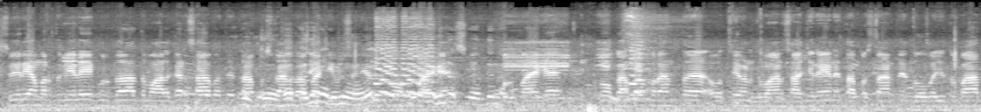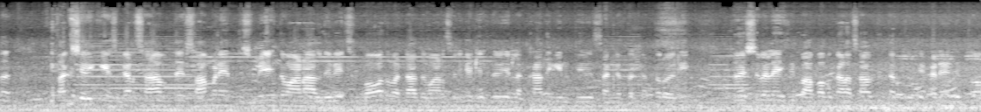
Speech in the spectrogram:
ਸਵੇਰੇ ਅੰਮ੍ਰਿਤ ਵੇਲੇ ਗੁਰਦੁਆਰਾ ਦਮਾਲਗੜ੍ਹ ਸਾਹਿਬ ਅਤੇ ਤਾਪਸਤਾਨ ਬਾਬਾ ਜੀ ਨੂੰ ਭੋਗ ਪਾਏ ਗਏ ਭੋਗ ਉਪਰੰਤ ਉੱਥੇ ਹੁਣ ਦੀਵਾਨ ਸੱਜ ਰਹੇ ਨੇ। ਤਾਪਸਤਾਨ ਤੇ 2 ਵਜੇ ਤੋਂ ਬਾਅਦ ਤਖਤ ਸ੍ਰੀ ਕੇਸਗੜ੍ਹ ਸਾਹਿਬ ਦੇ ਸਾਹਮਣੇ ਦਸ਼ਮੇਸ਼ ਦੀਵਾਨ ਹਾਲ ਦੇ ਵਿੱਚ ਬਹੁਤ ਵੱਡਾ ਦੀਵਾਨ ਸੱਜੇਗਾ ਜਿਸ ਦੇ ਵਿੱਚ ਲੱਖਾਂ ਦੀ ਗਿਣਤੀ ਵਿੱਚ ਸੰਗਤ ਇਕੱਤਰ ਹੋਏਗੀ। ਸੋ ਇਸ ਵੇਲੇ ਅਸੀਂ ਬਾਬਾ ਬਕਾਲਾ ਸਾਹਿਬ ਦੀ ਧਰਤੀ ਤੇ ਖੜੇ ਹਾਂ ਜਿੱਥੋਂ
